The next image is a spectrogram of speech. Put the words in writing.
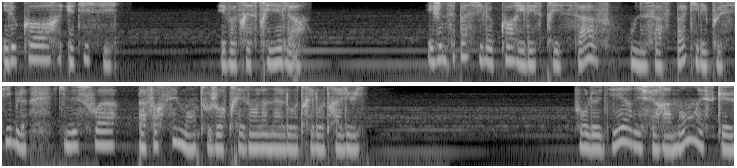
Et le corps est ici, et votre esprit est là. Et je ne sais pas si le corps et l'esprit savent ou ne savent pas qu'il est possible qu'ils ne soient pas forcément toujours présents l'un à l'autre et l'autre à lui. Pour le dire différemment, est-ce que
